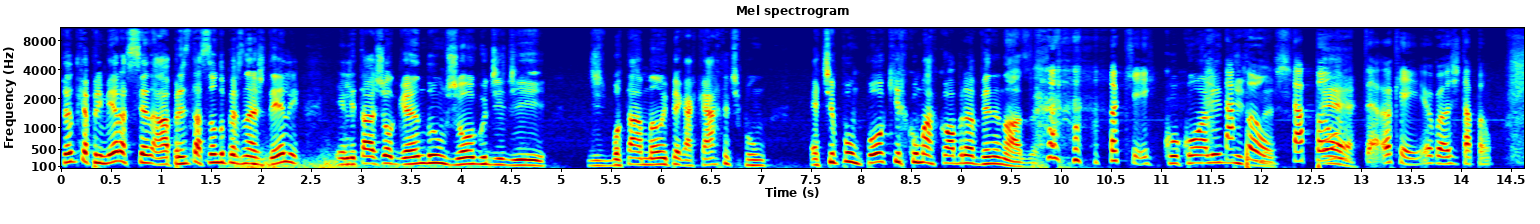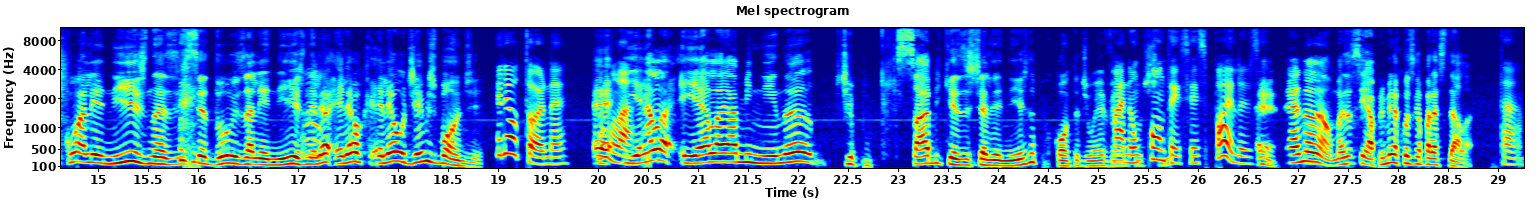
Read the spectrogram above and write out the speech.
Tanto que a primeira cena, a apresentação do personagem dele, ele tá jogando um jogo de, de, de botar a mão e pegar carta, tipo um. É tipo um poker com uma cobra venenosa. Ok. com, com alienígenas. Tapão. Tapão. É, Tá, ok, eu gosto de tapão. com alienígenas e seduz alienígenas. Ele, é, ele, é o, ele é o James Bond. Ele é o Thor, né? É, Vamos lá. E ela, e ela é a menina, tipo, que sabe que existe alienígena por conta de um evento. Mas não contem sem spoilers. hein? É, é, não, não, mas assim, a primeira coisa que aparece dela. Tá.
